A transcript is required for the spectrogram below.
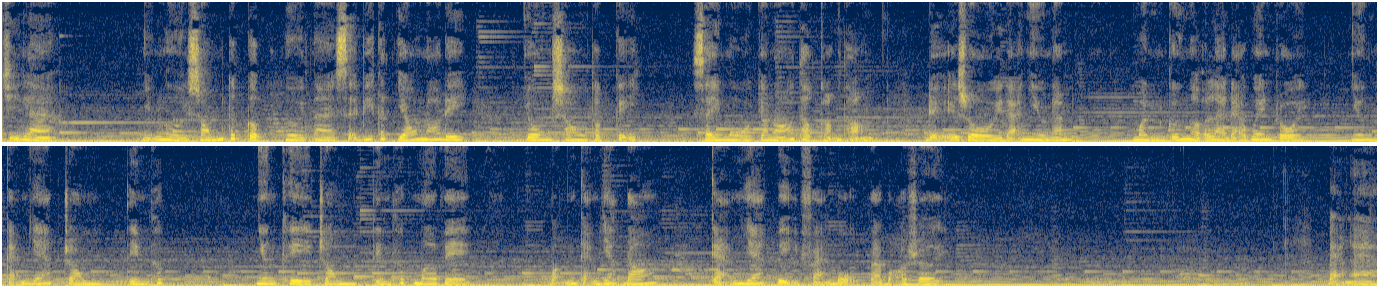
Chỉ là những người sống tích cực, người ta sẽ biết cách giấu nó đi, chôn sâu thật kỹ, xây mồ cho nó thật cẩn thận. Để rồi đã nhiều năm, mình cứ ngỡ là đã quen rồi, nhưng cảm giác trong tiềm thức, nhưng khi trong tiềm thức mơ về vẫn cảm giác đó, cảm giác bị phản bội và bỏ rơi. Bạn à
